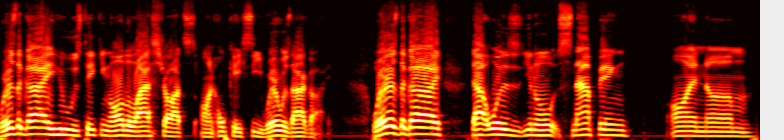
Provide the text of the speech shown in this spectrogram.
Where's the guy who was taking all the last shots on OKC? Where was that guy? Where's the guy that was, you know, snapping on um,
